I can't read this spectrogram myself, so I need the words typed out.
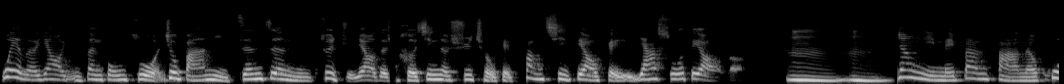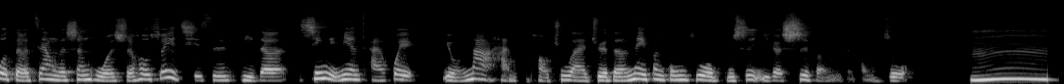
为了要一份工作，就把你真正你最主要的核心的需求给放弃掉，给压缩掉了。嗯嗯，没办法呢获得这样的生活的时候，所以其实你的心里面才会有呐喊跑出来，觉得那份工作不是一个适合你的工作。嗯，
